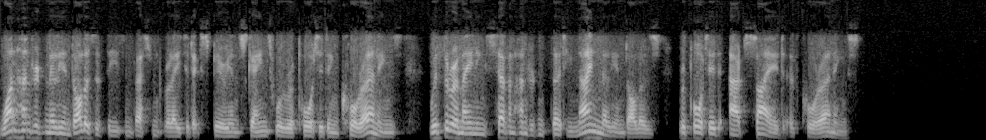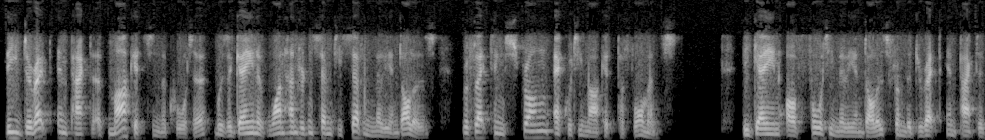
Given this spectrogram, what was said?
$100 million of these investment-related experience gains were reported in core earnings, with the remaining $739 million reported outside of core earnings. The direct impact of markets in the quarter was a gain of $177 million, reflecting strong equity market performance. The gain of $40 million from the direct impact of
